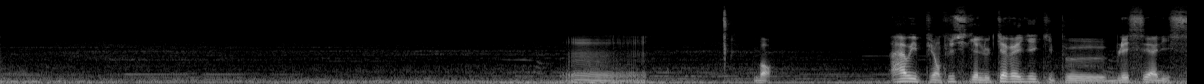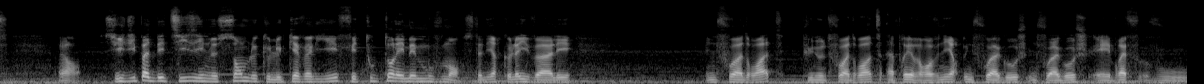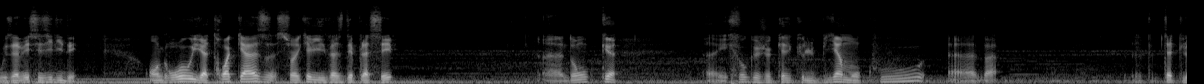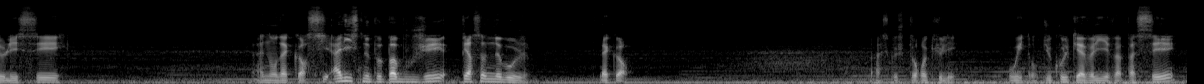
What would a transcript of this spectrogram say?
Hmm. Bon. Ah oui, puis en plus, il y a le cavalier qui peut blesser Alice. Alors, si je dis pas de bêtises, il me semble que le cavalier fait tout le temps les mêmes mouvements. C'est-à-dire que là, il va aller une fois à droite, puis une autre fois à droite, après il va revenir une fois à gauche, une fois à gauche, et bref, vous, avez saisi l'idée. En gros, il y a trois cases sur lesquelles il va se déplacer. Euh, donc, euh, il faut que je calcule bien mon coup. Euh, bah, je peux peut-être le laisser... Ah non, d'accord. Si Alice ne peut pas bouger, personne ne bouge. D'accord. Est-ce que je peux reculer? Oui, donc du coup le cavalier va passer.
